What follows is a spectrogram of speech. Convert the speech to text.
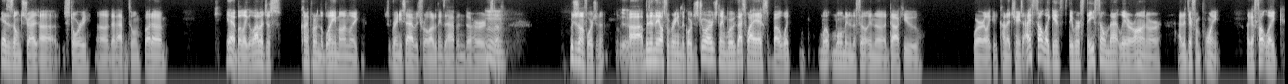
he has his own strat, uh, story uh, that happened to him. But um, yeah, but like a lot of just kind of putting the blame on like Randy Savage for a lot of things that happened to her and stuff, Mhm. Which is unfortunate. Yeah. Uh, but then they also bring in the Gorgeous George thing. Where that's why I asked about what what moment in the film in the docu where like it kind of changed. I felt like if they were if they filmed that later on or at a different point, like I felt like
